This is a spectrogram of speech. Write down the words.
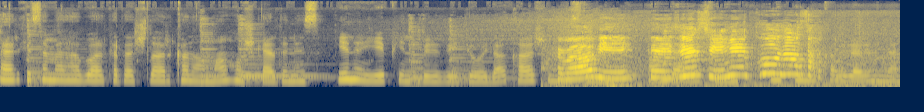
Herkese merhaba arkadaşlar kanalıma hoş geldiniz. Yine yepyeni bir videoyla karşınızdayım. Mavi, teyze seni karelerinden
